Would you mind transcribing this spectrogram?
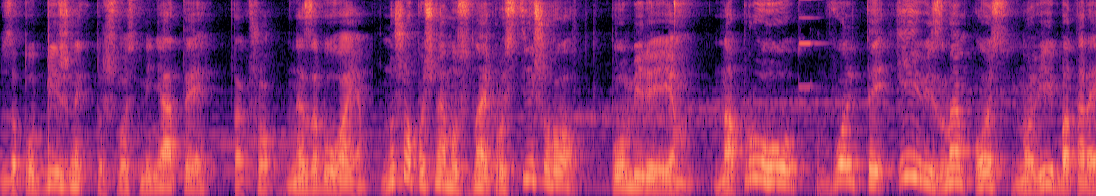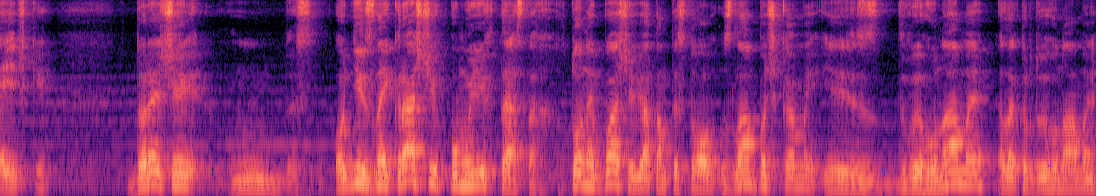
запобіжник, прийшлось міняти. Так що не забуваємо. Ну що, почнемо з найпростішого. Поміряємо напругу, вольти і візьмемо ось нові батареїчки. До речі, одні з найкращих по моїх тестах. Хто не бачив, я там тестував з лампочками і з двигунами, електродвигунами.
